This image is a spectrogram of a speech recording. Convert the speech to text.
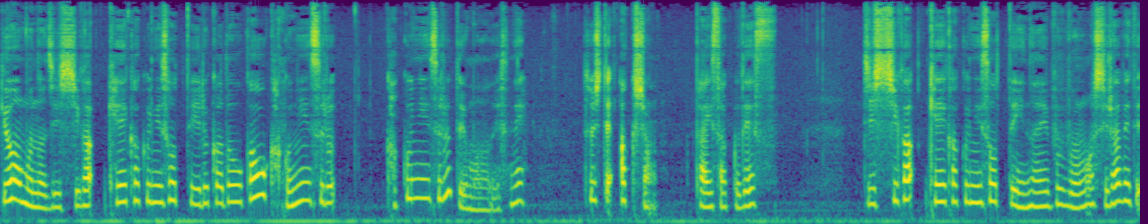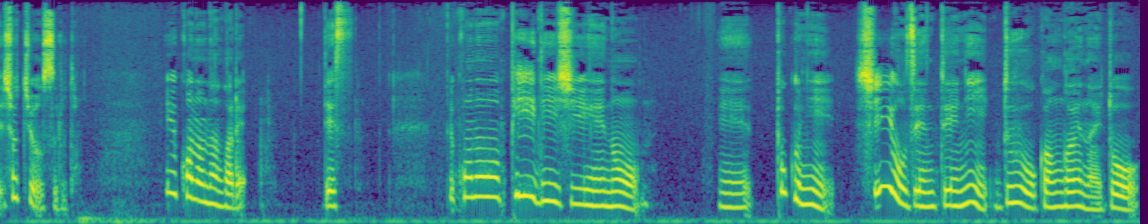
業務の実施が計画に沿っているかどうかを確認する。確認するというものですね。そしてアクション対策です。実施が計画に沿っていない部分を調べて処置をすると。いうこの流れです。でこの PDCA の、えー、特に C を前提に Do を考えないと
